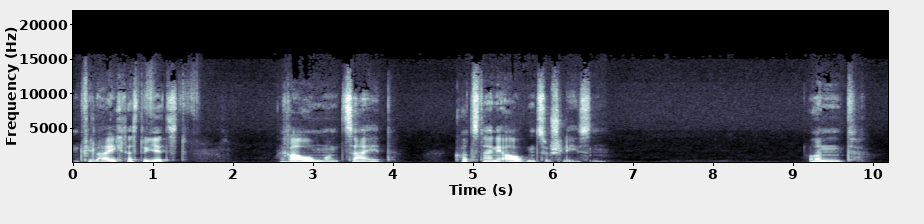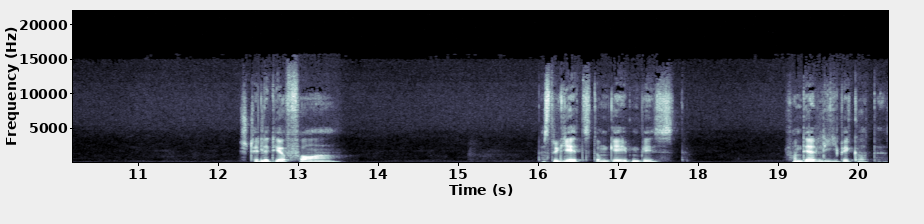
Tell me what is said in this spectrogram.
Und vielleicht hast du jetzt Raum und Zeit, kurz deine Augen zu schließen. Und stelle dir vor, dass du jetzt umgeben bist von der Liebe Gottes.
